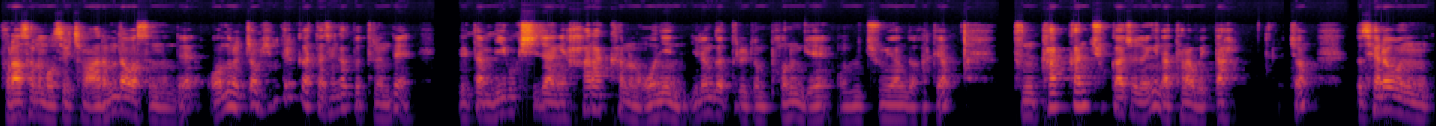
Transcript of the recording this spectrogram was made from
돌아서는 모습이 참 아름다웠었는데 오늘은 좀 힘들 것 같다는 생각도 드는데 일단 미국 시장이 하락하는 원인 이런 것들을 좀 보는 게 오늘 중요한 것 같아요. 둔탁한 주가 조정이 나타나고 있다. 그렇죠? 또 새로운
